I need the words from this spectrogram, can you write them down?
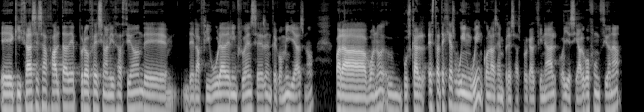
eh, quizás esa falta de profesionalización de, de, la figura del influencer, entre comillas, ¿no? Para, bueno, buscar estrategias win-win con las empresas, porque al final, oye, si algo funciona,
